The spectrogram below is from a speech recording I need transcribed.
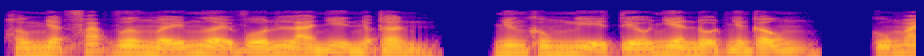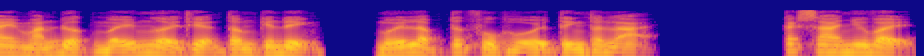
Hồng Nhật Pháp Vương mấy người vốn là nhìn nhập thần, nhưng không nghĩ tiểu nhiên đột nhiên công, cũng may mắn được mấy người thiện tâm kiên định, mới lập tức phục hồi tinh thần lại. Cách xa như vậy,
